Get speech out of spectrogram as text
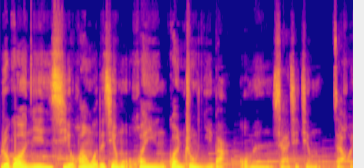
如果您喜欢我的节目，欢迎关注你吧。我们下期节目再会。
